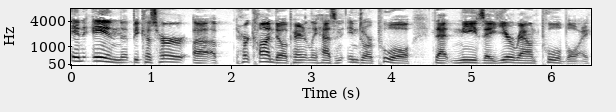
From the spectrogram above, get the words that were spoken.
an inn because her uh, her condo apparently has an indoor pool that needs a year round pool boy.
